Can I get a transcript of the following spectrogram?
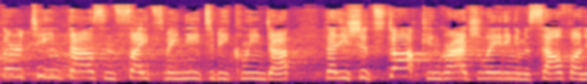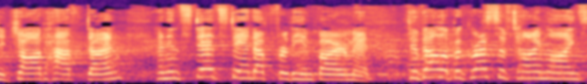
13,000 sites may need to be cleaned up, that he should stop congratulating himself on a job half done, and instead stand up for the environment? develop aggressive timelines,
